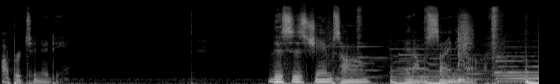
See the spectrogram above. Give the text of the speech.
opportunity. This is James Hong, and I'm signing off.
